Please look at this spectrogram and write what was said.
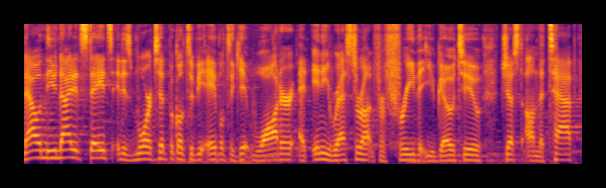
Now, in the United States, it is more typical to be able to get water at any restaurant for free that you go to just on the tap.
